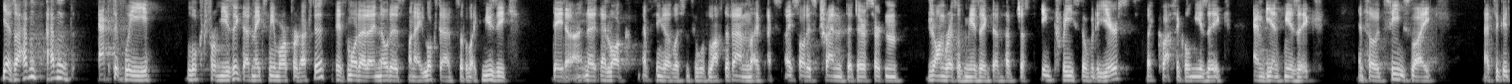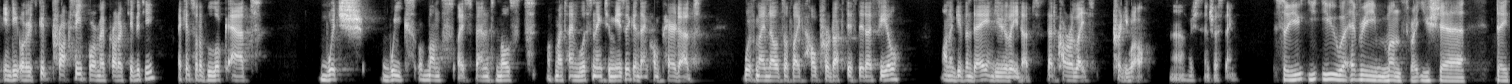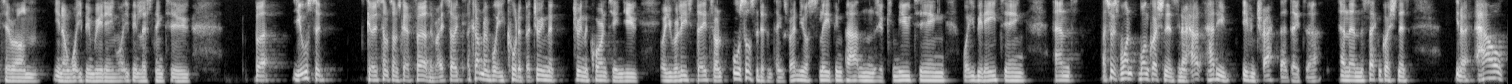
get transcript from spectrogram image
Yeah, so I haven't I haven't actively looked for music that makes me more productive. It's more that I noticed when I looked at sort of like music data and I, I log everything that I listen to with Last.fm, I, I, I saw this trend that there are certain genres of music that have just increased over the years, like classical music, ambient music. And so it seems like that's a good indie or it's a good proxy for my productivity. I can sort of look at which weeks or months I spend most of my time listening to music and then compare that with my notes of like how productive did I feel on a given day. And usually that, that correlates pretty well, uh, which is interesting. So you, you, you uh, every month, right, you share data on, you know, what you've been reading, what you've been listening to, but you also go sometimes go further, right? So I, I can't remember what you called it, but during the during the quarantine, you or you released data on all sorts of different things, right? Your sleeping patterns, your commuting, what you've been eating, and I suppose one one question is, you know, how how do you even track that data? And then the second question is, you know, how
